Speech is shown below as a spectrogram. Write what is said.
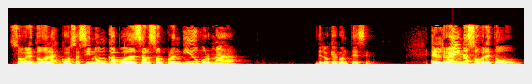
sobre todas las cosas y nunca puede ser sorprendido por nada de lo que acontece. Él reina sobre todo,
